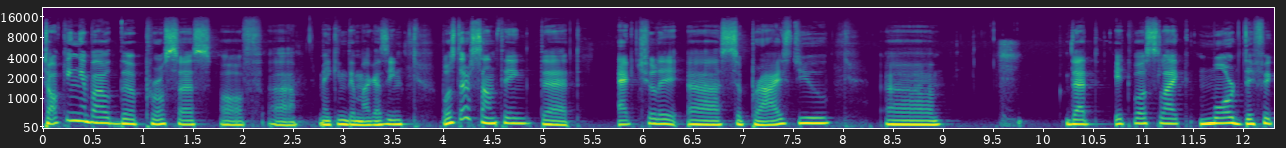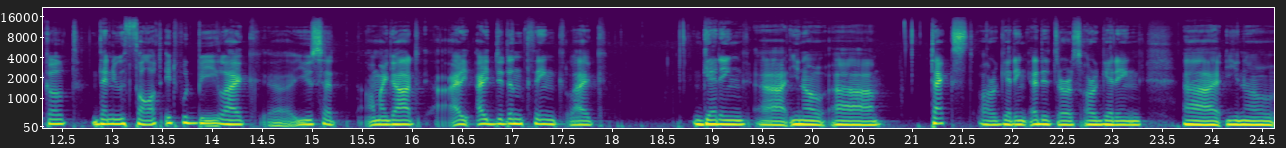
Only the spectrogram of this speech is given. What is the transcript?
talking about the process of uh, making the magazine, was there something that actually uh, surprised you? Uh, that it was like more difficult than you thought it would be. Like uh, you said, oh my god, I I didn't think like getting uh, you know uh, text or getting editors or getting uh, you know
